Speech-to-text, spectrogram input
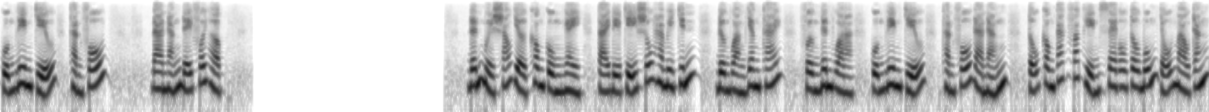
quận Liên Chiểu, thành phố Đà Nẵng để phối hợp. Đến 16 giờ không cùng ngày, tại địa chỉ số 29, đường Hoàng Văn Thái, phường Ninh Hòa, quận Liên Chiểu, thành phố Đà Nẵng, tổ công tác phát hiện xe ô tô 4 chỗ màu trắng,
